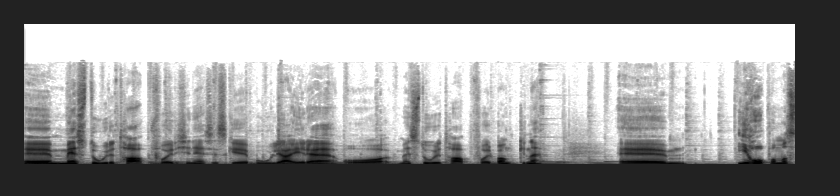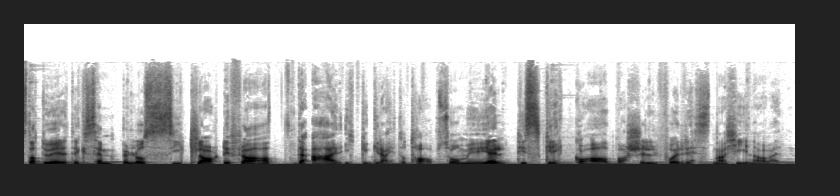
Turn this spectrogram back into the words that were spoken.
Eh, med store tap for kinesiske boligeiere og med store tap for bankene. I håp om å statuere et eksempel og si klart ifra at det er ikke greit å ta opp så mye gjeld, til skrekk og advarsel for resten av Kina og verden.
